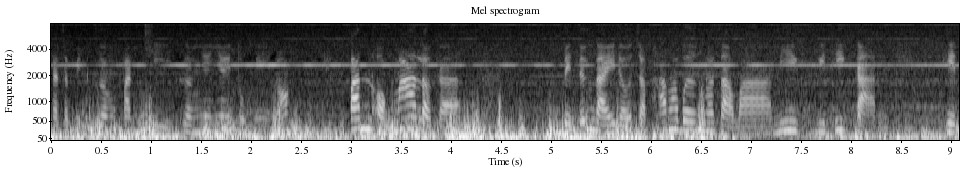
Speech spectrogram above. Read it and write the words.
ก็จะเป็นเครื่องปั้นขี่เครื่องใหญ่ๆตรงนี้เนาะปั้นออกมาแล้วก็เป็นจังใดเดี๋ยวจะพามาเบิงเนาะจ้ะว่ามีวิธีการเฮ็ด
